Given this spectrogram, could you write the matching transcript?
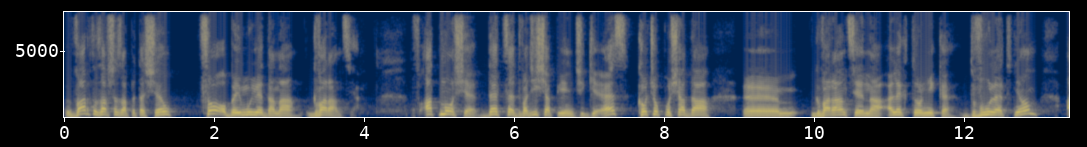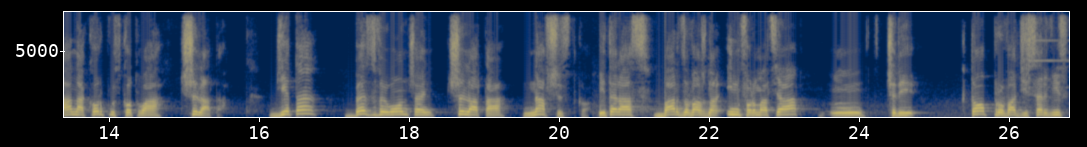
Warto zawsze zapytać się, co obejmuje dana gwarancja. W Atmosie DC25GS kocioł posiada em, gwarancję na elektronikę dwuletnią, a na korpus kotła 3 lata. GT bez wyłączeń 3 lata na wszystko. I teraz bardzo ważna informacja, mm, czyli kto prowadzi serwis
